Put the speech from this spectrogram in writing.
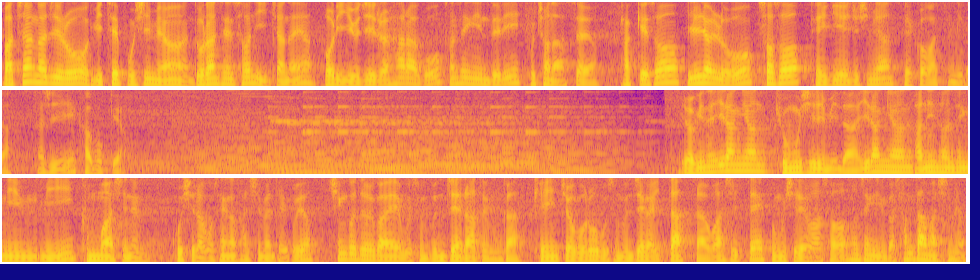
마찬가지로 밑에 보시면 노란색 선이 있잖아요. 거리 유지를 하라고 선생님들이 붙여놨어요. 밖에서 일렬로 서서 대기해 주시면 될 것 같습니다. 다시 가볼게요. 여기는 1학년 교무실입니다. 1학년 담임 선생님이 근무하시는 곳이라고 생각하시면 되고요. 친구들과의 무슨 문제라든가 개인적으로 무슨 문제가 있다라고 하실 때 교무실에 와서 선생님과 상담하시면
